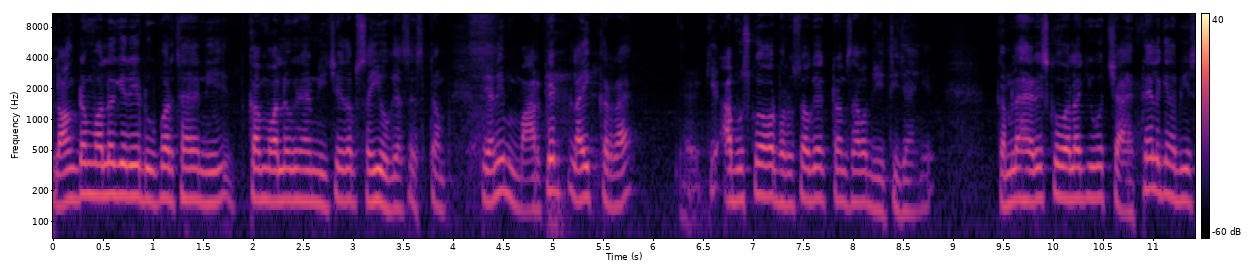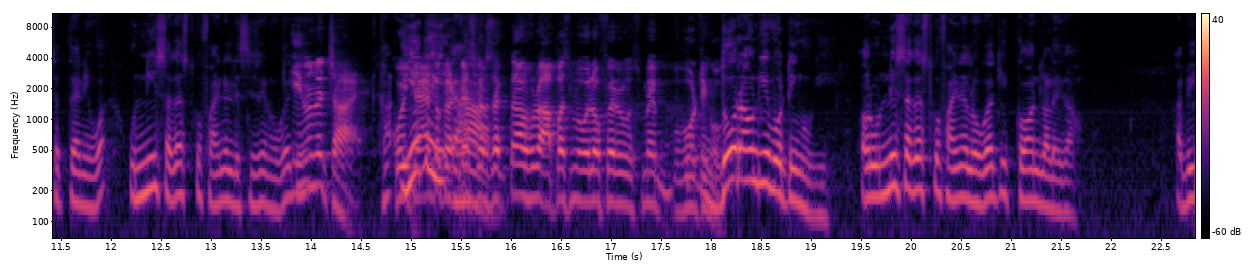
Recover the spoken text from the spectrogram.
लॉन्ग टर्म वालों के रेट ऊपर था कम वालों के रेट नीचे, तब सही हो गया सिस्टम यानी मार्केट लाइक कर रहा है कि अब उसको और भरोसा हो गया ट्रंप साहब अब जीत ही जाएँगे। कमला हैरिस को वाला कि वो चाहते हैं लेकिन अभी ये सब तय नहीं हुआ। 19 अगस्त को फाइनल डिसीज़न होगा इन्होंने चाहे हाँ, कोई चाहे तो तो कंटेस्ट हाँ। कर सकता है और आपस में वो लोग फिर उसमें वोटिंग होगी। दो राउंड ये वोटिंग होगी और 19 अगस्त को फाइनल होगा कि कौन लड़ेगा। अभी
